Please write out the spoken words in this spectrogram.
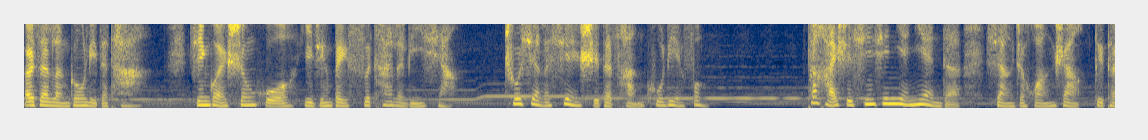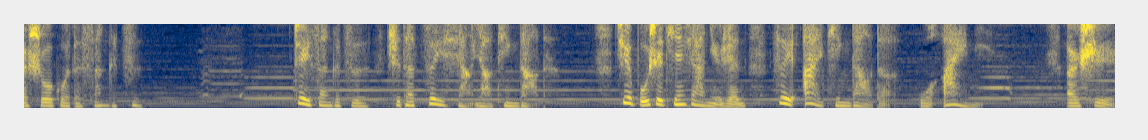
而在冷宫里的他，尽管生活已经被撕开了理想，出现了现实的残酷裂缝，他还是心心念念的想着皇上对他说过的三个字。这三个字是他最想要听到的，却不是天下女人最爱听到的“我爱你”，而是。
